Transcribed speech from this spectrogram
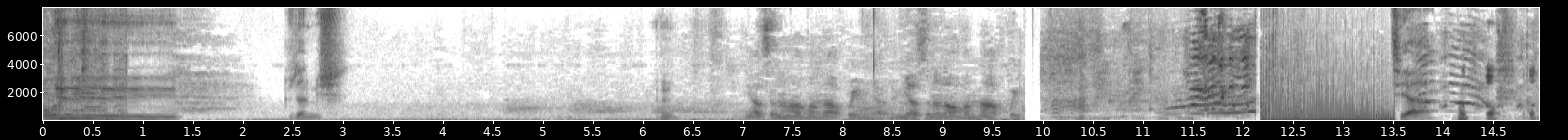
Uy. Güzelmiş. Dünyasının aman ne yapayım ya. Dünyasının aman ne yapayım. Ya. What the fuck?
